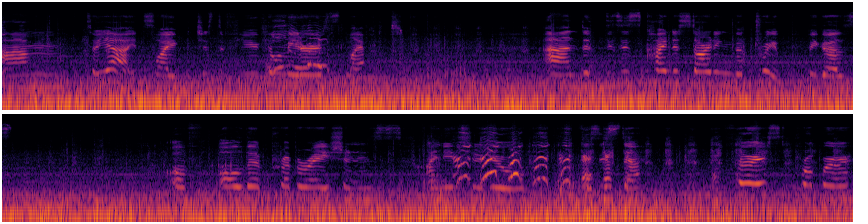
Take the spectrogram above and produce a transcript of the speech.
Um, so yeah, it's like just a few kilometers left. And this is kind of starting the trip because of all the preparations I need to do. This is the first proper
